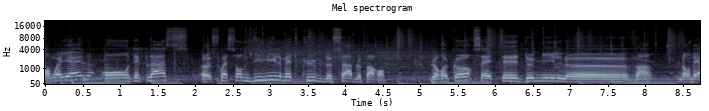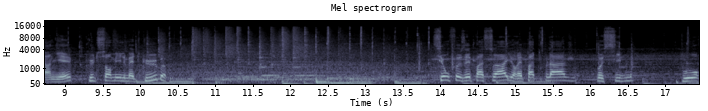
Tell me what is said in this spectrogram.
En moyenne, on déplace euh, 70 000 mètres cubes de sable par an. Le record, ça a été 2020, l'an dernier, plus de 100 000 mètres cubes. Si on ne faisait pas ça, il n'y aurait pas de plage, possible pour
